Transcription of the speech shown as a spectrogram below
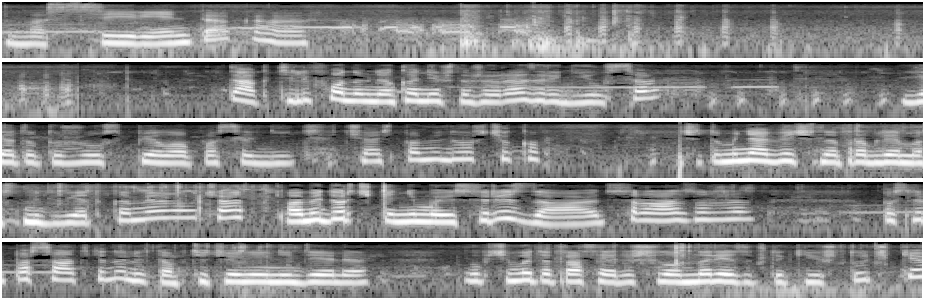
У нас сирень такая. Так, телефон у меня, конечно же, разрядился. Я тут уже успела посадить часть помидорчиков. Значит, у меня вечная проблема с медведками участке. Помидорчики они мои срезают сразу же после посадки, ну или там в течение недели. В общем, в этот раз я решила нарезать такие штучки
